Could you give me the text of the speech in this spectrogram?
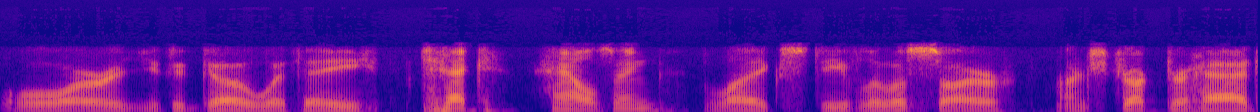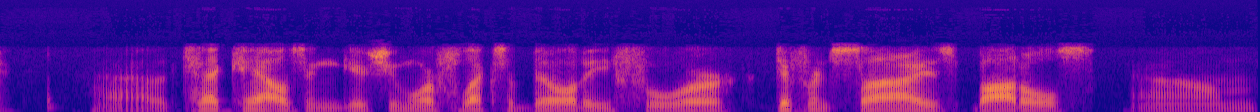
or you could go with a tech housing like Steve Lewis, our, our instructor, had. Uh, tech housing gives you more flexibility for different size bottles um,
